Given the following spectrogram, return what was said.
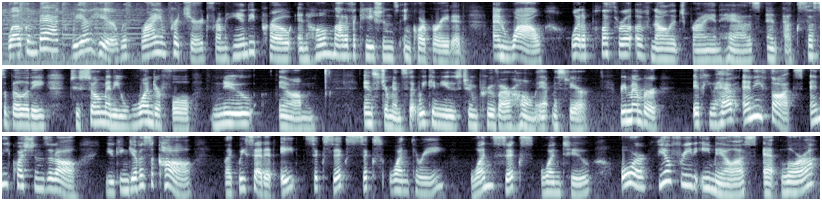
Welcome back. We are here with Brian Pritchard from HandyPro and Home Modifications Incorporated. And wow, what a plethora of knowledge Brian has and accessibility to so many wonderful new um, instruments that we can use to improve our home atmosphere. Remember, if you have any thoughts, any questions at all, you can give us a call, like we said, at 866 613 1612, or feel free to email us at laura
